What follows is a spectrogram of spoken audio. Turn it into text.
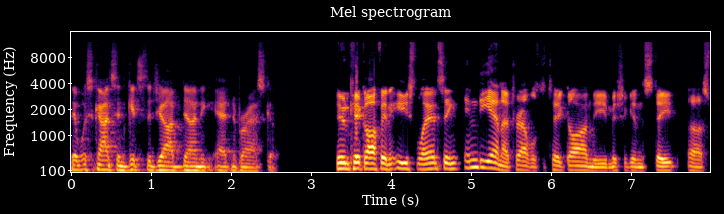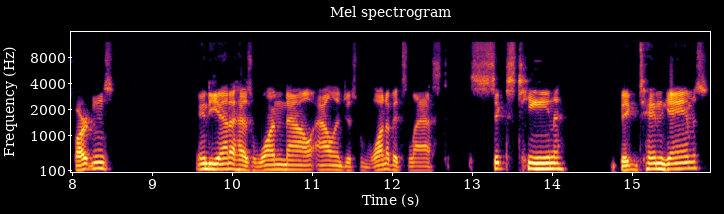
that Wisconsin gets the job done at Nebraska. Noon kickoff in East Lansing. Indiana travels to take on the Michigan State uh, Spartans. Indiana has won now, Allen, just one of its last 16 Big Ten games.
